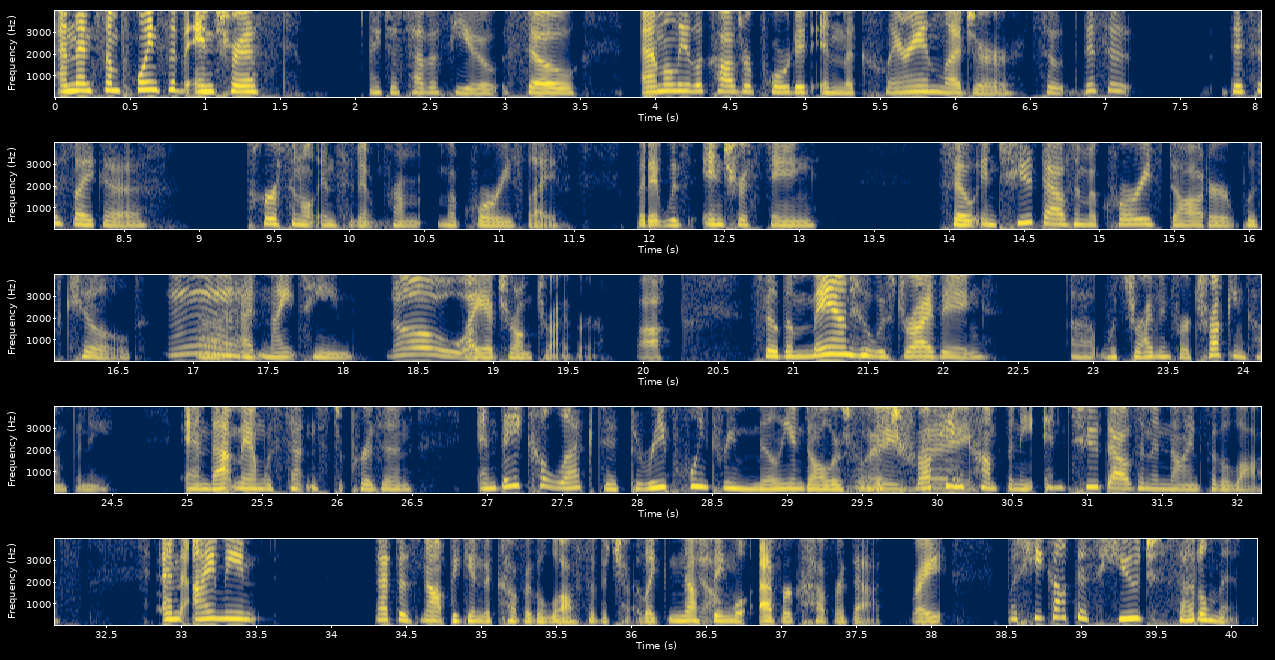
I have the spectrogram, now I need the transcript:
And then some points of interest. I just have a few. So Emily Le Coz reported in the Clarion Ledger. So this is this is like a personal incident from McCrory's life, but it was interesting. So in 2000, McCrory's daughter was killed uh, at 19 No. by a drunk driver. Fuck. So the man who was driving uh, was driving for a trucking company, and that man was sentenced to prison. And they collected $3.3 million from the trucking company in 2009 for the loss. And I mean, that does not begin to cover the loss of a child. Like nothing will ever cover that, right? But he got this huge settlement.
